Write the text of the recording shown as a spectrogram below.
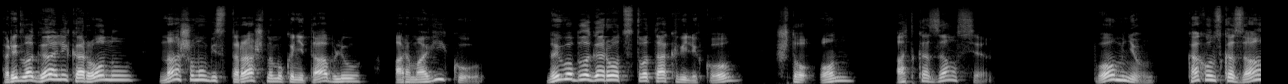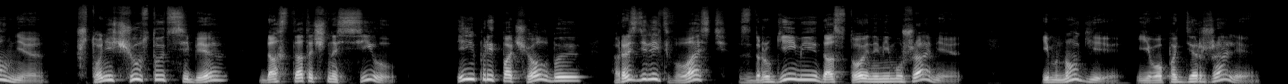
предлагали корону нашему бесстрашному канитаблю Армавику. Но его благородство так велико, что он отказался. Помню, как он сказал мне, что не чувствует в себе достаточно сил и предпочел бы разделить власть с другими достойными мужами. И многие его поддержали.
